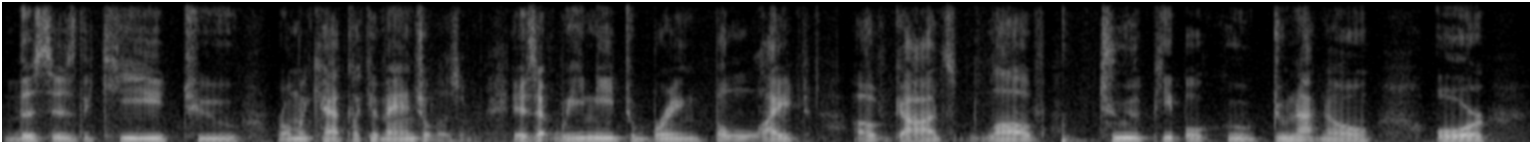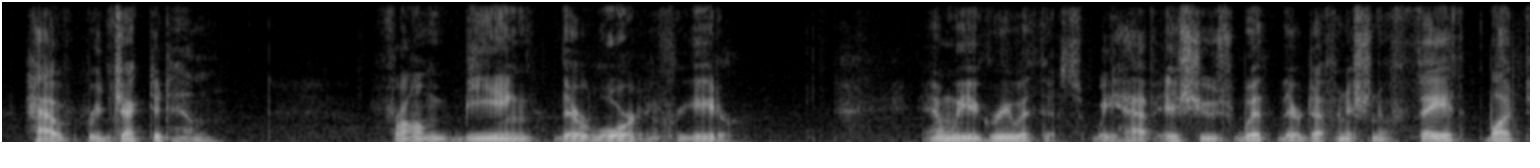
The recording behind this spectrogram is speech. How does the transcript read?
This is the key to Roman Catholic evangelism is that we need to bring the light of God's love to the people who do not know or have rejected him from being their Lord and Creator. And we agree with this. We have issues with their definition of faith, but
